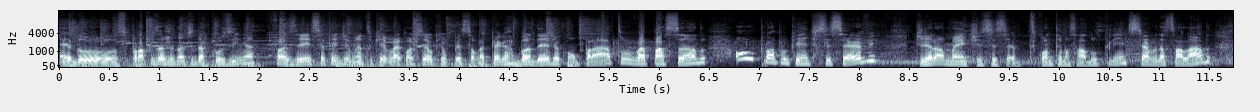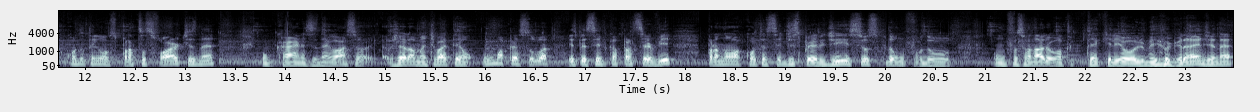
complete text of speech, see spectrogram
é dos próprios ajudantes da cozinha fazer esse atendimento. O que vai acontecer é o que? O pessoal vai pegar a bandeja com o prato, vai passando, ou próprio cliente se serve. Geralmente, se serve, quando tem uma salada, o cliente serve da salada. Quando tem os pratos fortes, né? Com carne, esses negócios, geralmente vai ter uma pessoa específica para servir, para não acontecer desperdícios do, do um funcionário ou outro que tem aquele olho meio grande, né?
